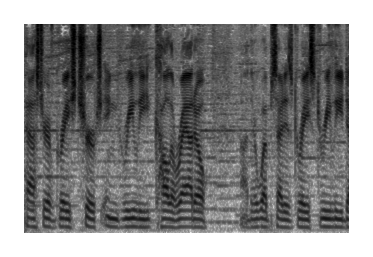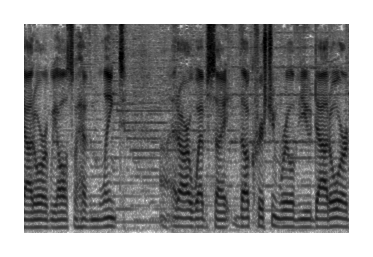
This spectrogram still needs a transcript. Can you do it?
pastor of Grace Church in Greeley, Colorado. Uh, their website is gracegreeley.org. We also have them linked uh, at our website, thechristianworldview.org.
